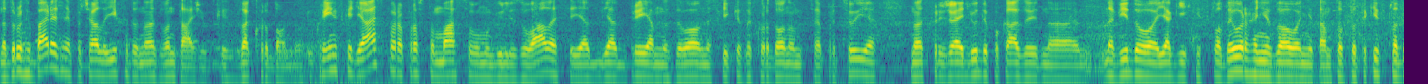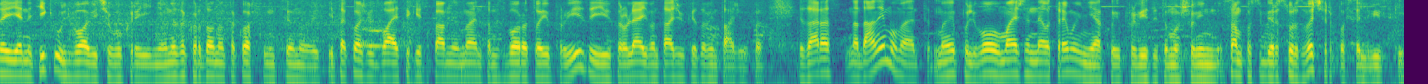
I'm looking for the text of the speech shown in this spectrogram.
На 2 березня почали їхати до нас вантажівки з-за кордону. Українська діаспора просто масово мобілізувалася. Я, я приємно здивований, наскільки за кордоном це працює. У нас приїжджають люди, показують на, на відео, як їхні склади організовані. Там, тобто такі склади є не тільки у Львові чи в Україні, вони за кордоном також функціонують. І також відбувається якийсь певний момент там збору тої провізії і відправляють вантажівки за вантажівкою. І зараз на даний момент ми по Львову майже не отримуємо ніякої провізії, тому що він сам по собі ресурс вичерпався львівський,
